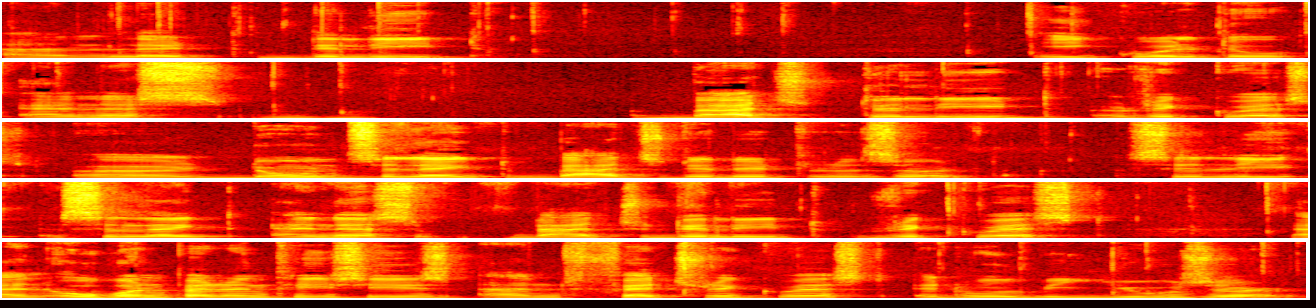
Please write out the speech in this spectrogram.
and let delete equal to ns batch delete request uh, don't select batch delete result. Select ns batch delete request and open parentheses and fetch request. It will be user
